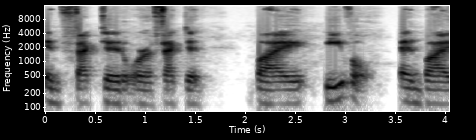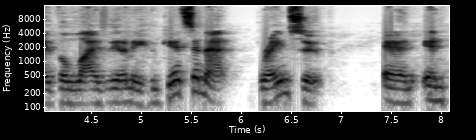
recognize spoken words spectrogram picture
infected or affected by evil and by the lies of the enemy who gets in that brain soup and in,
